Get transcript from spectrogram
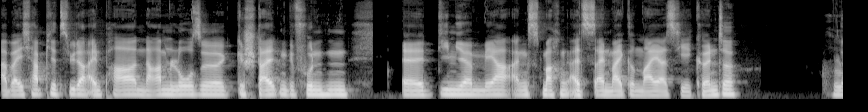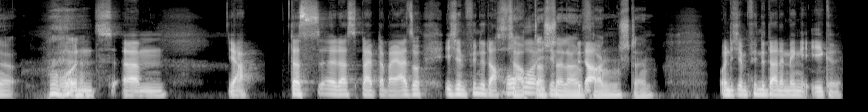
aber ich habe jetzt wieder ein paar namenlose Gestalten gefunden, äh, die mir mehr Angst machen, als ein Michael Myers je könnte. Ja. Und ähm, ja, das, äh, das bleibt dabei. Also ich empfinde da Horror. Hauptdarsteller in Frankenstein. Und ich empfinde da eine Menge Ekel.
